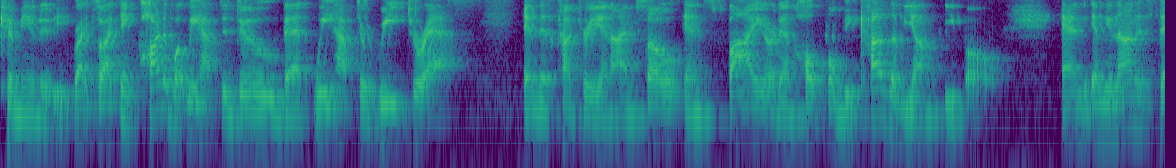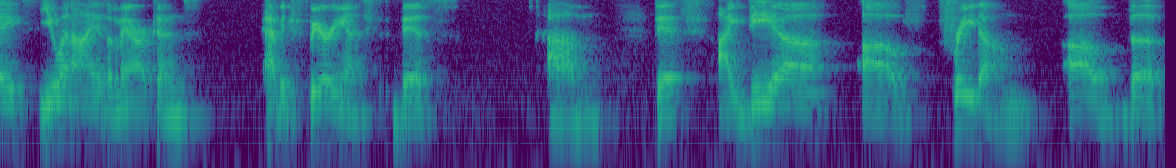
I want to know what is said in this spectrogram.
community, right? So I think part of what we have to do that we have to redress in this country, and I'm so inspired and hopeful because of young people, and in the United States, you and I, as Americans, have experienced this um, this idea of freedom, of the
